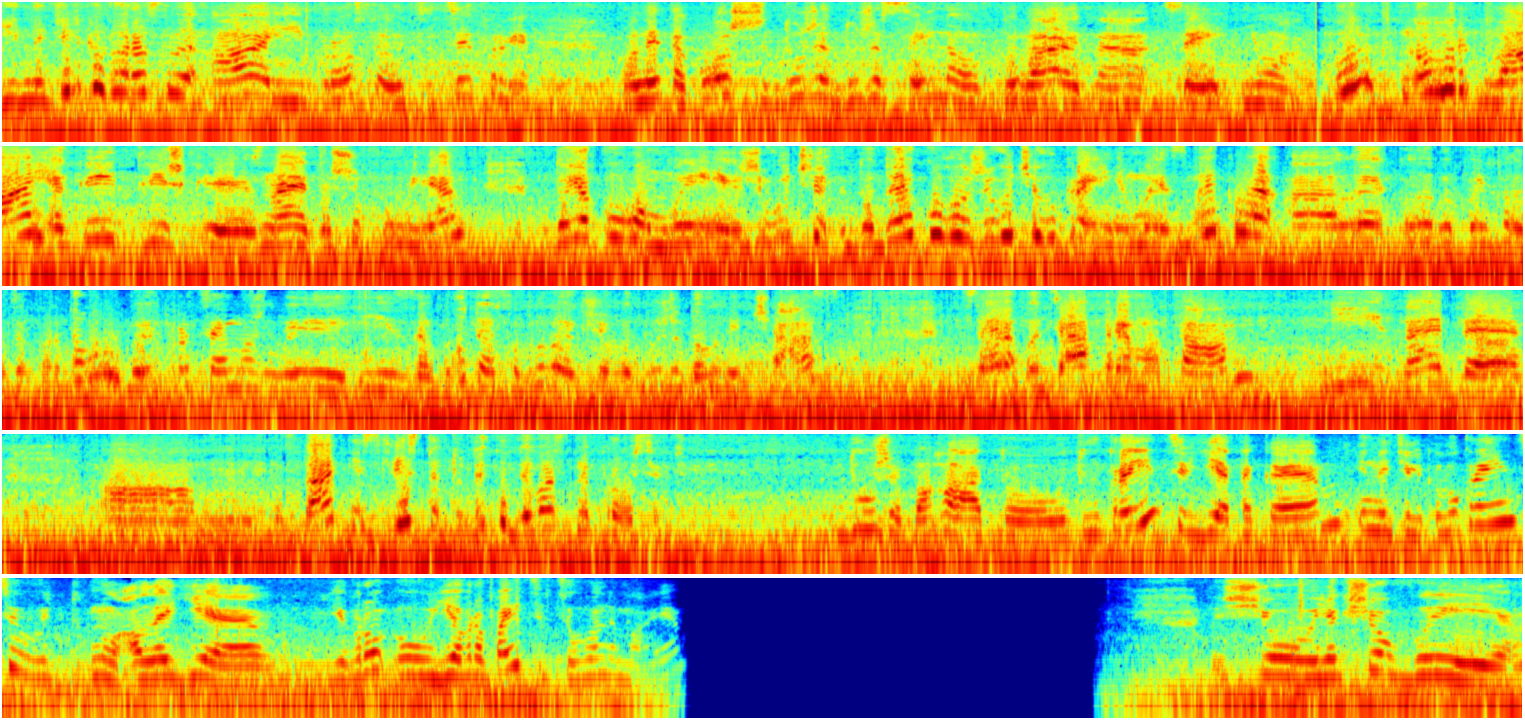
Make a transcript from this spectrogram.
і не тільки виросли, а і просто ці цифри вони також дуже дуже сильно впливають на цей нюанс. Пункт номер два, який трішки знаєте шокує, до якого ми живучи до якого живучи в Україні, ми звикли, але коли ви поїхали за кордон, ви про це могли і забути, особливо якщо ви дуже довгий час. Це оця прямота і знаєте а, здатність лізти туди, куди вас не просять дуже багато. От в українців є таке, і не тільки в українців, ну але є Євро... у європейців цього немає. Що якщо ви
